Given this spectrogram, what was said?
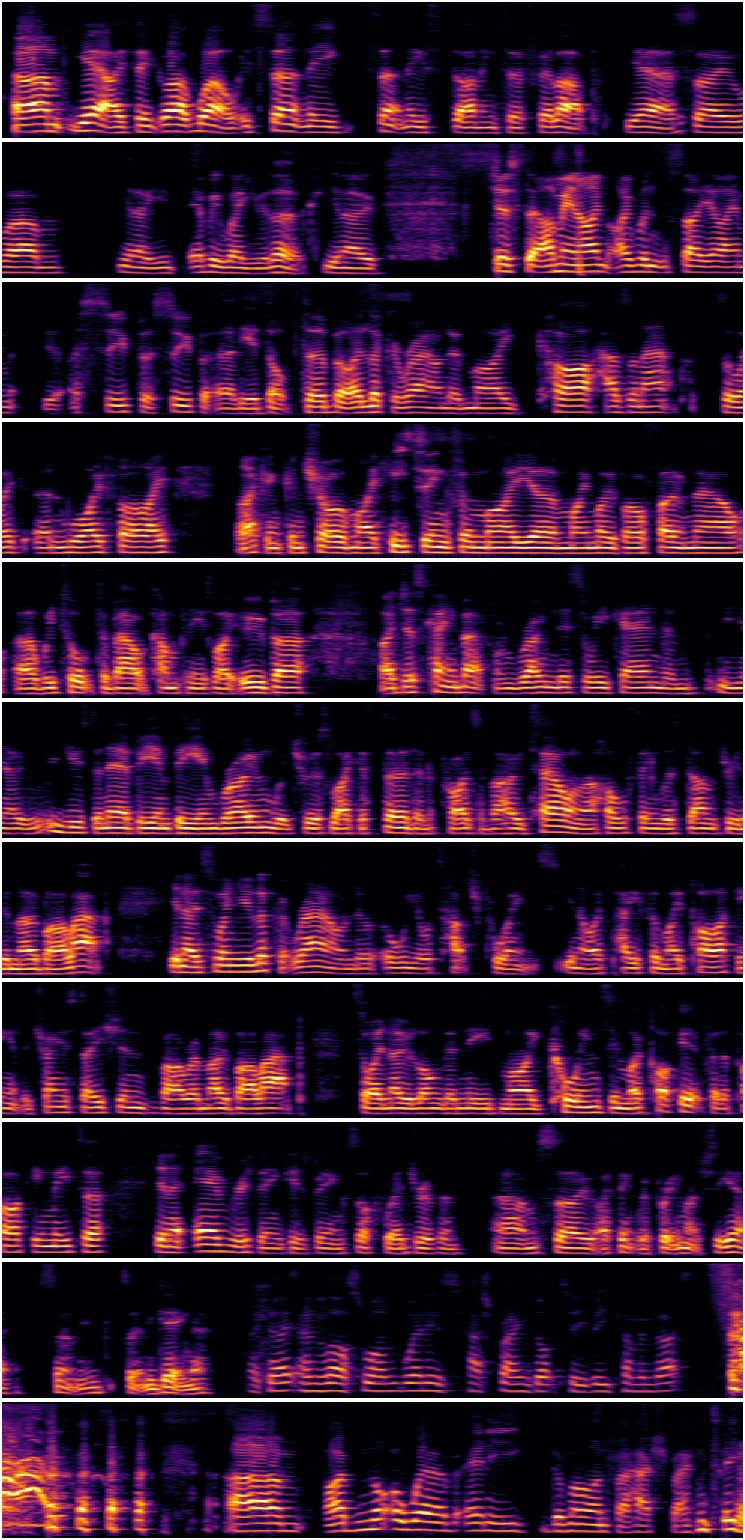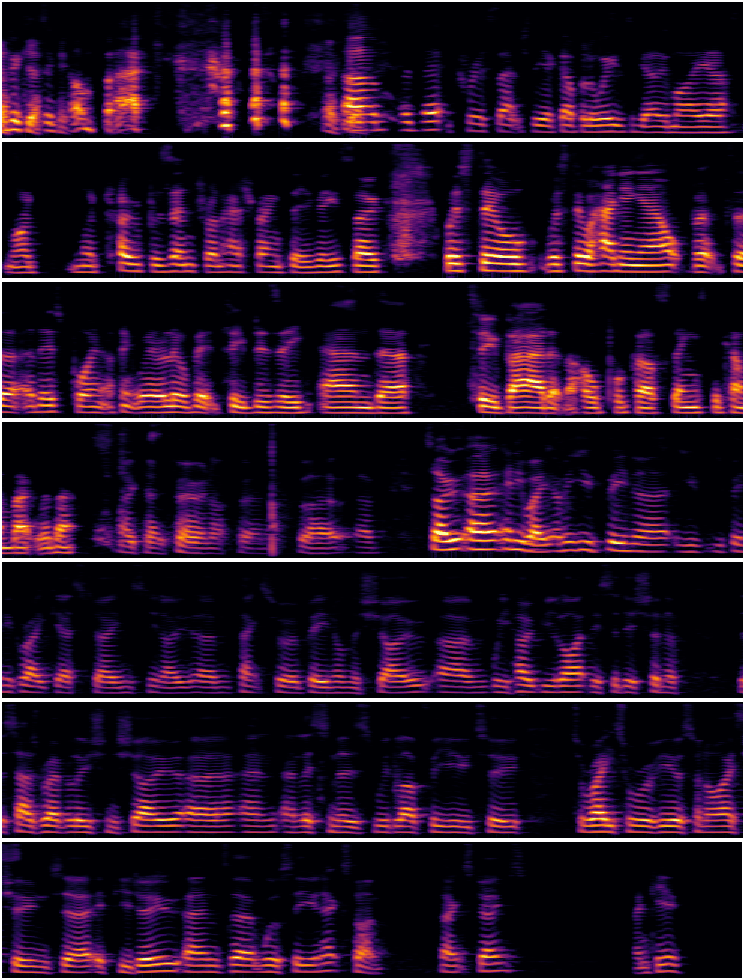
Um, yeah, I think well, well, it's certainly certainly starting to fill up. Yeah, so um, you know, you, everywhere you look, you know, just I mean, I I wouldn't say I'm a super super early adopter, but I look around and my car has an app, so I and Wi-Fi. I can control my heating from my uh, my mobile phone now. Uh, we talked about companies like Uber. I just came back from Rome this weekend and you know used an Airbnb in Rome, which was like a third of the price of a hotel, and the whole thing was done through the mobile app. You know, so when you look around all your touch points, you know, I pay for my parking at the train station via a mobile app, so I no longer need my coins in my pocket for the parking meter. You know, everything is being software driven. Um, so I think we're pretty much yeah, certainly certainly getting there. Okay, and last one, when is hashbang.tv coming back? um, I'm not aware of any demand for Hashbang TV okay. to come back. okay. um, I met Chris actually a couple of weeks ago, my uh, my my co-presenter on Hashbang TV. So we're still we're still hanging out, but uh, at this point, I think we're a little bit too busy and uh, too bad at the whole podcast things to come back with that. Okay, fair enough, fair enough. Uh, um, so uh, anyway, I mean, you've been uh, you've, you've, been a great guest, James. You know, um, thanks for being on the show. Um, we hope you like this edition of the SaaS Revolution show, uh, and, and, listeners, we'd love for you to to rate or review us on iTunes uh, if you do, and uh, we'll see you next time. Thanks, James. Thank you.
